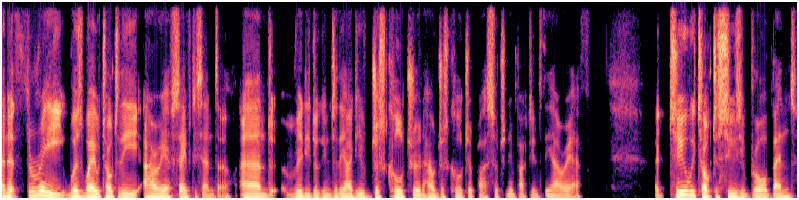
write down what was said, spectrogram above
Then at three was where we talked to the RAF Safety Centre and really dug into the idea of just culture and how just culture has such an impact into the RAF. At two, we talked to Susie Broadbent.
